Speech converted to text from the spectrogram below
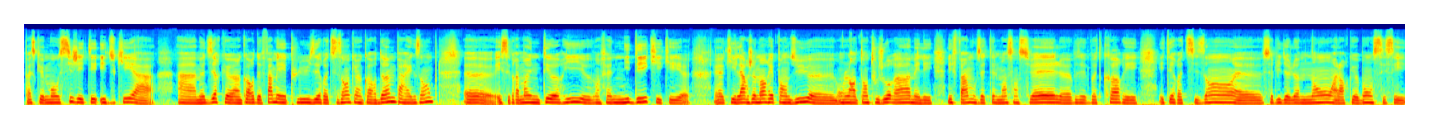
parce que moi aussi, j'ai été éduquée à, à me dire qu'un corps de femme est plus érotisant qu'un corps d'homme, par exemple. Euh, et c'est vraiment une théorie, euh, enfin une idée qui, qui, est, euh, qui est largement répandue. Euh, on l'entend toujours, ah, mais les, les femmes, vous êtes tellement sensuelles, euh, vous avez, votre corps est, est érotisant, celui de l'homme non. Alors que bon, c'est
